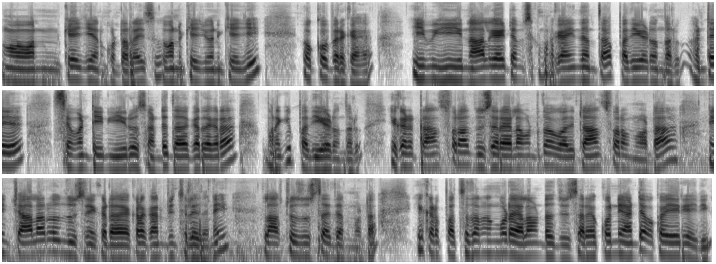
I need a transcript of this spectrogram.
వన్ కేజీ అనుకుంటా rice one K G one K G ఒక కొబ్బరికాయ. ఈ ఈ నాలుగు ఐటమ్స్కి మనకు అయిందంతా పదిహేడు వందలు. అంటే సెవెంటీన్ హీరోస్ అంటే దగ్గర దగ్గర మనకి పదిహేడు వందలు. ఇక్కడ ట్రాన్స్ఫర్ ఆఫ్ చూసారా ఎలా ఉంటుందో? అది ట్రాన్స్ఫర్ అనమాట నేను చాలా రోజులు చూసిన ఇక్కడ ఎక్కడ కనిపించలేదని. లాస్ట్ చూస్తే అది అనమాట ఇక్కడ పచ్చదనం కూడా ఎలా ఉంటుందో చూసారా? కొన్ని అంటే ఒక ఏరియా ఇది.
